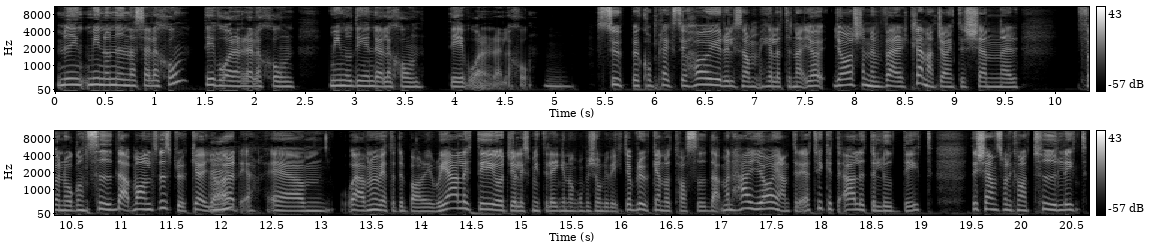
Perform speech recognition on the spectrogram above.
min, min och Ninas relation, det är vår relation. Min och din relation, det är vår relation. Mm. Superkomplext. Jag hör ju det liksom hela tiden. Jag, jag känner verkligen att jag inte känner för någon sida. Vanligtvis brukar jag göra Mm. det. Ehm, och även om jag vet att det bara är reality och att jag liksom inte lägger någon personlig vikt. Jag brukar ändå ta sida. Men här gör jag inte det. Jag tycker att det är lite luddigt. Det känns som att det kan vara tydligt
